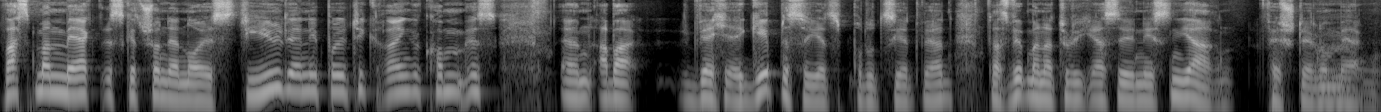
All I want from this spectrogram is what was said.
Was man merkt, ist jetzt schon der neue Stil, der in die Politik reingekommen ist. Ähm, aber welche Ergebnisse jetzt produziert werden, das wird man natürlich erst in den nächsten Jahren feststellen und mhm. merken.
